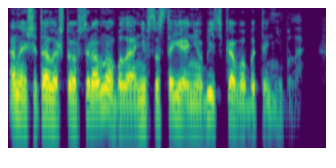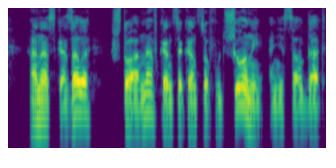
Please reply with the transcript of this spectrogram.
Она считала, что все равно была не в состоянии убить кого бы то ни было. Она сказала, что она, в конце концов, ученый, а не солдат,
